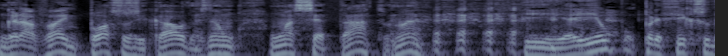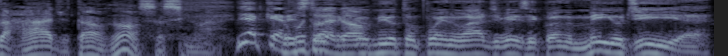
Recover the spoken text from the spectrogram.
gravar em Poços de Caldas, né? Um, um acetato, não é? E aí o prefixo da rádio e tal, nossa senhora. E aquela muito história legal. que o Milton põe no ar de vez em quando, meio-dia,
